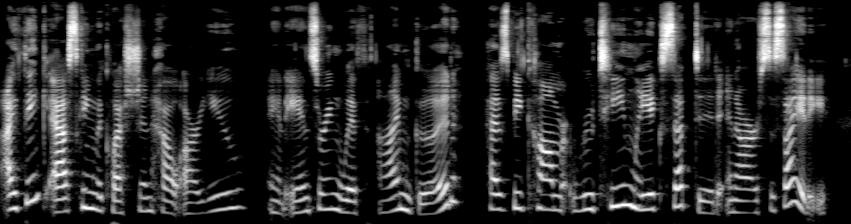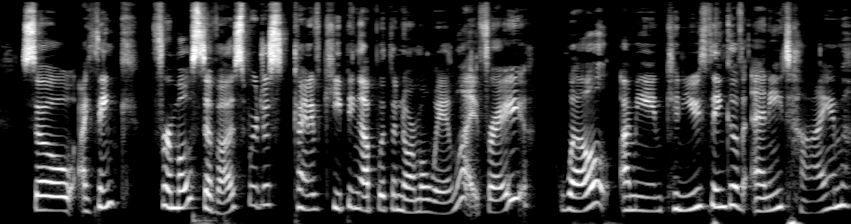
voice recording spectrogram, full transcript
I think asking the question, How are you? and answering with, I'm good, has become routinely accepted in our society. So I think for most of us, we're just kind of keeping up with the normal way of life, right? Well, I mean, can you think of any time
